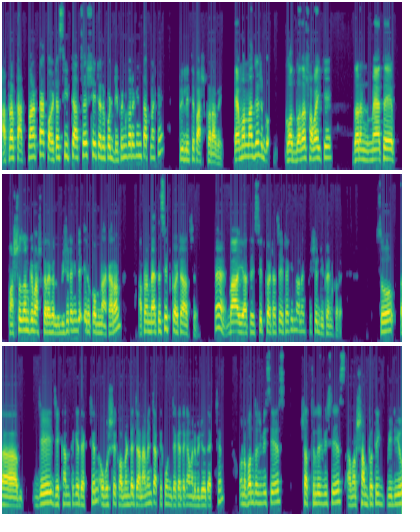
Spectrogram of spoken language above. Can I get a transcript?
আপনার কাটমার্কটা কয়টা সিট আছে, সেটার উপর ডিপেন্ড করে কিন্তু আপনাকে প্রিলিতে পাস করাবে। এমন না যে গদবাদা সবাইকে, ধরেন ম্যাথে পাঁচশো জনকে পাস করা ফেলবে, বিষয়টা কিন্তু এরকম না। কারণ, আপনার ম্যাথে সিট কয়টা আছে? হ্যাঁ বা ইয়াতে সিট কয়টা আছে, এটা কিন্তু অনেক কিছু ডিপেন্ড করে। সো যে যেখান থেকে দেখছেন, অবশ্যই কমেন্টে জানাবেন যে আপনি কোন জায়গা থেকে আমার ভিডিও দেখছেন। উনপঞ্চাশ বিসিএস সাতচল্লিশ বিসিএস আমার সাম্প্রতিক ভিডিও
